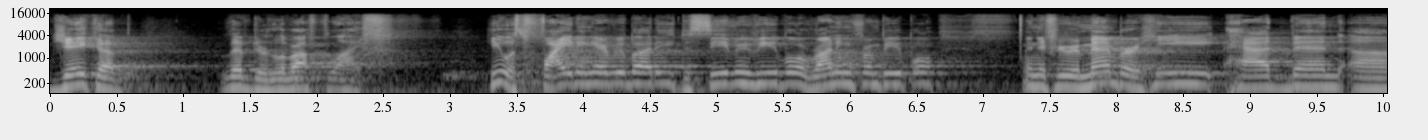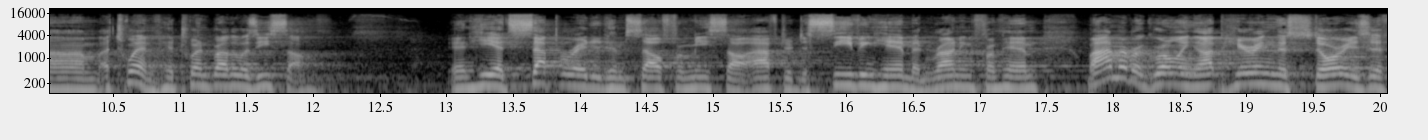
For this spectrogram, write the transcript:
Jacob lived a rough life. He was fighting everybody, deceiving people, running from people. And if you remember, he had been um, a twin. His twin brother was Esau. And he had separated himself from Esau after deceiving him and running from him. Well, I remember growing up hearing this story as if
